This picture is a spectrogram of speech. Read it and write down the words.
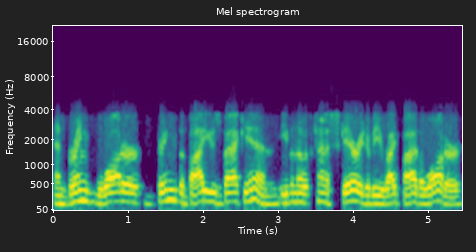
and bring water, bring the bayous back in, even though it's kind of scary to be right by the water,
